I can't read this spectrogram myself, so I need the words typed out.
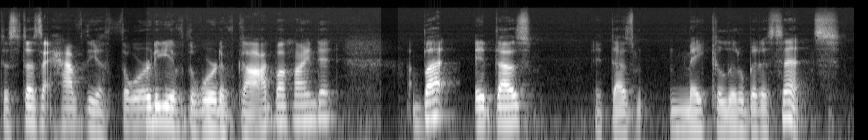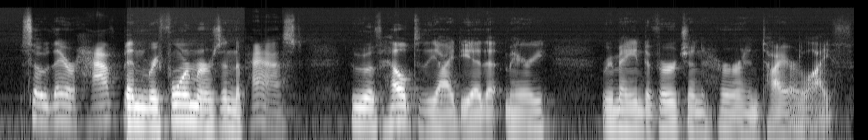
this doesn't have the authority of the Word of God behind it, but it does it does make a little bit of sense. So there have been reformers in the past who have held to the idea that Mary remained a virgin her entire life,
